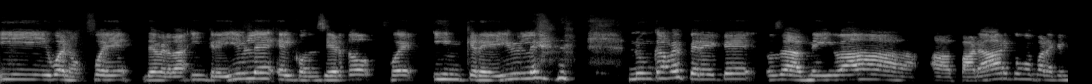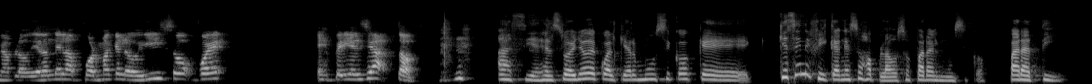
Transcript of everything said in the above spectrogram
y bueno, fue de verdad increíble, el concierto fue increíble. Nunca me esperé que, o sea, me iba a, parar como para que me aplaudieran de la forma que lo hizo. Fue experiencia top. Así es, el sueño de cualquier músico que... ¿Qué significan esos aplausos para el músico? Para ti.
